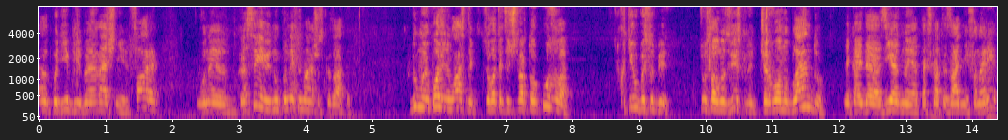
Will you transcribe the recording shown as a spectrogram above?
L-подібні BMW-шні фари. Вони красиві, ну про них немає що сказати. Думаю, кожен власник цього 34-го кузова хотів би собі цю славнозвісну червону бленду, яка йде, з'єднує, так сказати, задні фонарі.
